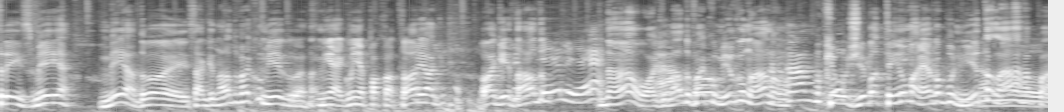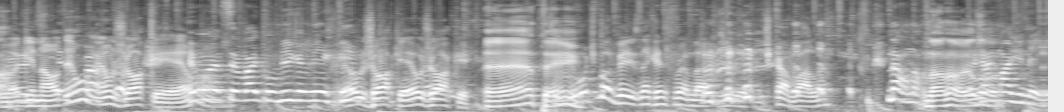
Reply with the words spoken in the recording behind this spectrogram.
3662. Agnaldo vai comigo. A minha aguinha pocotó e o, Ag... o Aguinaldo. Ele é? Não, o Agnaldo Ah, vai bom. comigo, não. não. Ah, porque o Giba tem uma égua bonita Não, lá, não, rapaz. O Aguinaldo é um, é um jockey, é, um, Você vai comigo ali. é o jockey, é o jockey. É, A tem. última vez, né, que a gente foi andar de, de cavalo, né? Não, não. Não, não, eu, eu já não- imaginei. É,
